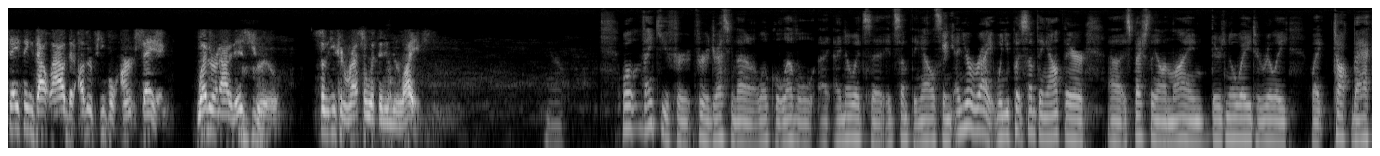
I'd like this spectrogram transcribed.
say things out loud that other people aren't saying, whether or not it is mm-hmm. true so that you can wrestle with it in your life. Yeah. Well, thank you for, for addressing that on a local level. I, I know it's uh, it's something else, and, and you're right. When you put something out there, uh, especially online, there's no way to really like talk back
